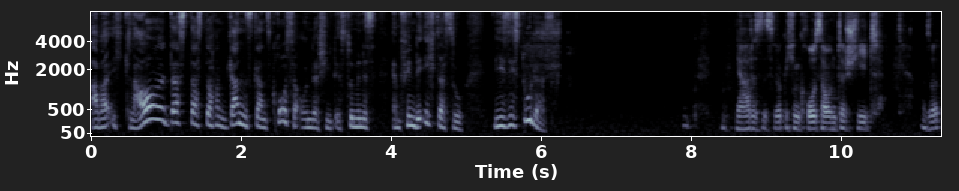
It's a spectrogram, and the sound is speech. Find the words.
Aber ich glaube, dass das doch ein ganz, ganz großer Unterschied ist. Zumindest empfinde ich das so. Wie siehst du das? Ja, das ist wirklich ein großer Unterschied. Also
